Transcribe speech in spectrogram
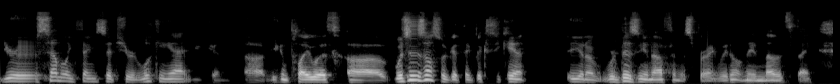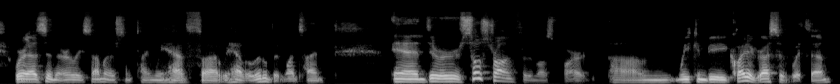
you're assembling things that you're looking at. You can uh, you can play with, uh, which is also a good thing because you can't. You know, we're busy enough in the spring. We don't need another thing. Whereas in the early summer, sometimes we have uh, we have a little bit more time, and they're so strong for the most part. Um, we can be quite aggressive with them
